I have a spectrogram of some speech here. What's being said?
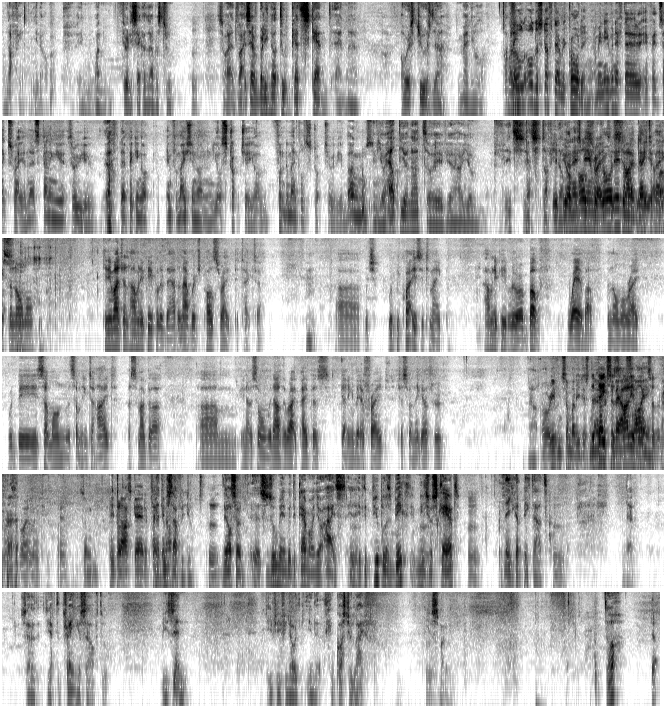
nothing, you know. In one 30 seconds, I was through. So I advise everybody not to get scanned and uh, always choose the manual. Well, all, all the stuff they're recording. I mean, even if they if it's X-ray and they're scanning you through you, Yeah. they're picking up information on your structure, your fundamental structure of your bones. if you're healthy or not, or if you how you, it's it's stuff you if don't. your And it's pulse being rate recorded is on a slightly above database. the normal. Can you imagine how many people if they had an average pulse rate detector, uh, which would be quite easy to make? How many people who are above, way above the normal rate, would be someone with something to hide, a smuggler, um, you know, someone without the right papers, getting a bit afraid just when they go through. Or even somebody just The nervous data's about valuable flying. to them. That's the point I'm making. Yeah. Some people are scared of taking. They do off. stuff with you. Hmm. They also uh, zoom in with the camera on your eyes. Hmm. If the pupil is big, it means hmm. you're scared. Then you get picked out. Yeah. So you have to train yourself to be zen. Even if you know it, you know, it can cost your life. You're smuggling. Toch? Ja.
